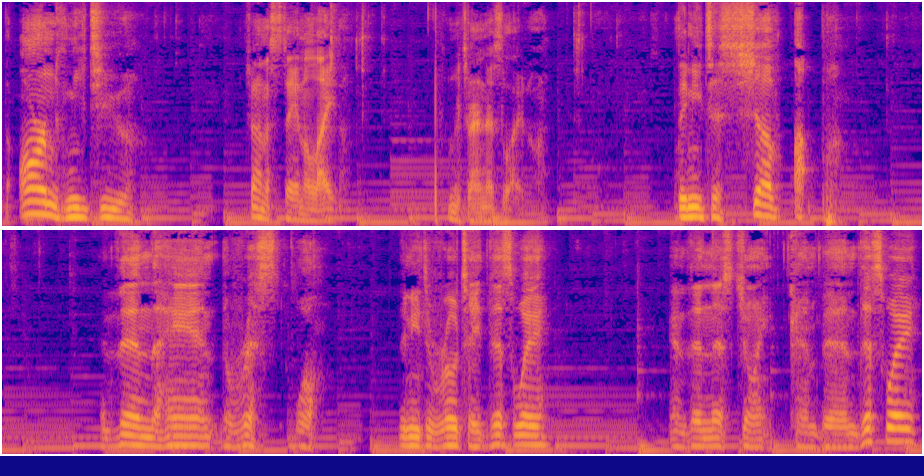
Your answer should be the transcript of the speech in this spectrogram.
The arms need to trying to stay in the light. Let me turn this light on. They need to shove up. And then the hand, the wrist, well, they need to rotate this way. And then this joint can bend this way.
